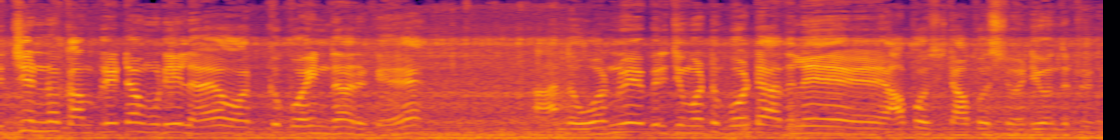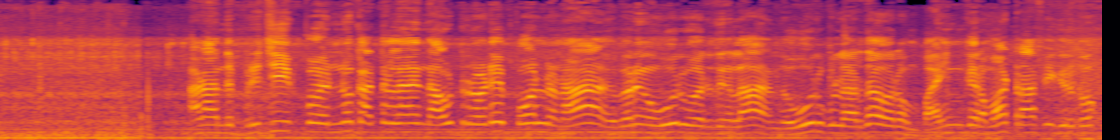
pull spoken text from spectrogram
பிரிட்ஜ் இன்னும் கம்ப்ளீட்டாக முடியல. ஒர்க்கு போயின்னு தான் இருக்குது அந்த ஒன் வே பிரிட்ஜு மட்டும் போட்டு அதிலே ஆப்போசிட் ஆப்போசிட் வண்டி வந்துட்டுருக்கு ஆனால் அந்த பிரிட்ஜு இப்போ இன்னும் கட்டலை. இந்த அவுட் ரோடே போடலனா பாருங்க ஊர் வருதுங்களா? அந்த ஊருக்குள்ளார தான் வரும். பயங்கரமாக டிராஃபிக் இருக்கும்.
